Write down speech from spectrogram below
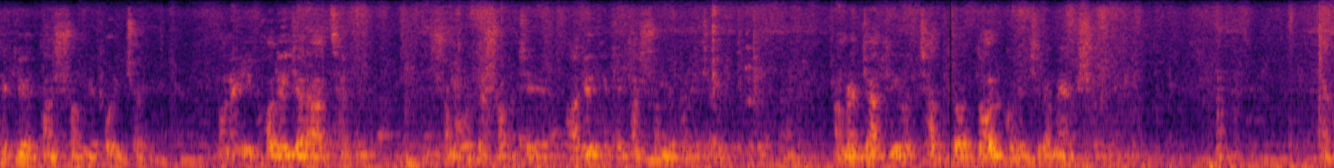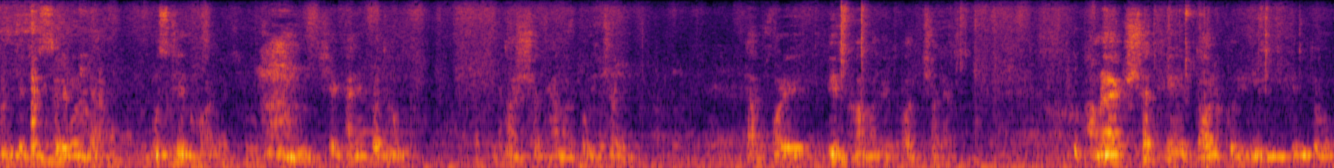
থেকে তার সঙ্গে পরিচয়। মানে এই হলে যারা আছেন, সম্ভবত সবচেয়ে আগে থেকে তার সঙ্গে পরিচয়। আমরা জাতীয় ছাত্র দল করেছিলাম একসাথে। এখন যেটা সলিমুল্লাহ মুসলিম হল, সেখানে প্রথম তার সাথে আমার পরিচয়। তারপরে দীর্ঘ আমাদের পথ চলা। আমরা একসাথে দল করিনি, কিন্তু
